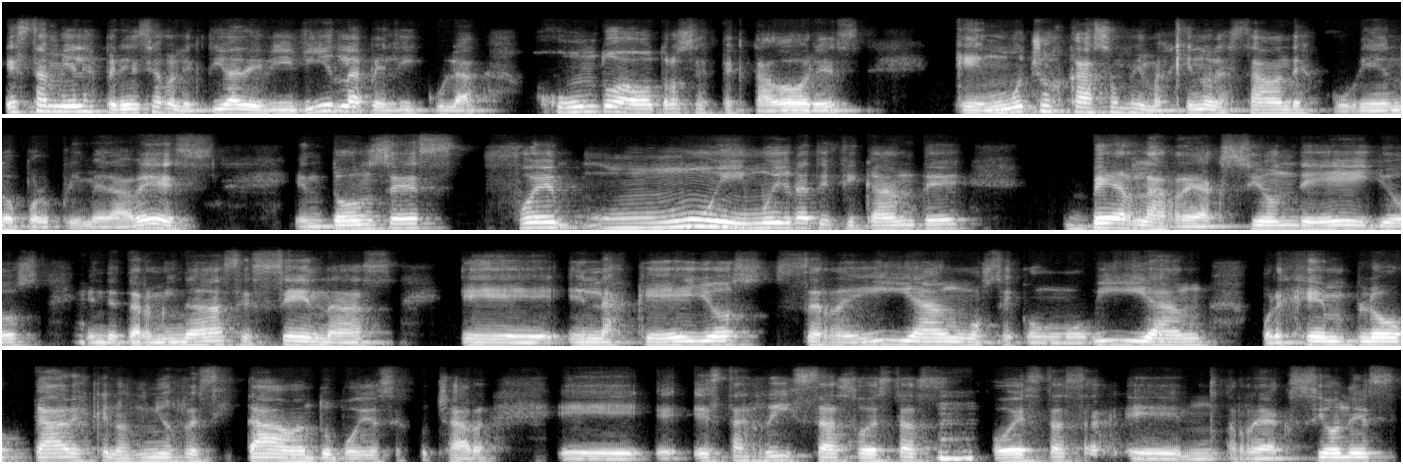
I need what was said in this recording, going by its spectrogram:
es también la experiencia colectiva de vivir la película junto a otros espectadores que en muchos casos me imagino la estaban descubriendo por primera vez. Entonces fue muy, muy gratificante ver la reacción de ellos en determinadas escenas eh, en las que ellos se reían o se conmovían. Por ejemplo, cada vez que los niños recitaban, tú podías escuchar eh, e, estas risas o estas, o estas em, reacciones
